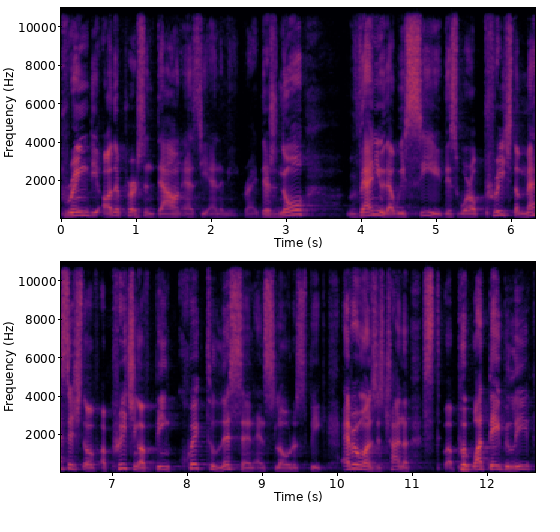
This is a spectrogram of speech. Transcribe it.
bring the other person down as the enemy, right? There's no venue that we see this world preach the message of a preaching of being quick to listen and slow to speak. Everyone's just trying to uh, put what they believe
